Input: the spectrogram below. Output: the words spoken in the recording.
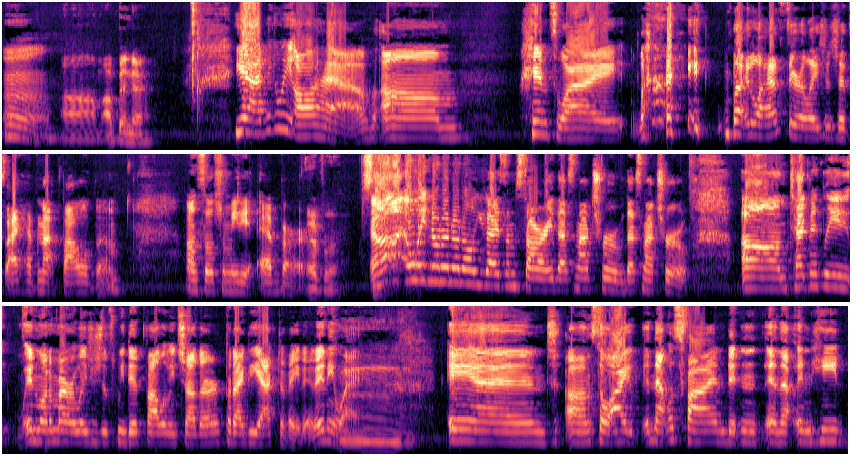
Mm. um, I've been there. Yeah, I think we all have. Um, hence why, like my last two relationships, I have not followed them on social media ever. Ever. Uh, oh wait, no, no, no, no, you guys. I'm sorry. That's not true. That's not true. Um, technically, in one of my relationships, we did follow each other, but I deactivated anyway. Mm, And um, so I, and that was fine. Didn't, and that, and he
